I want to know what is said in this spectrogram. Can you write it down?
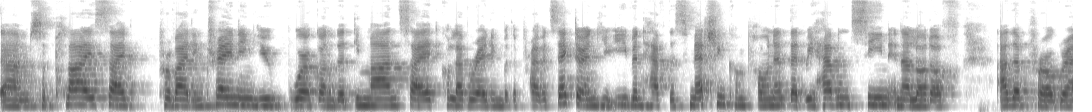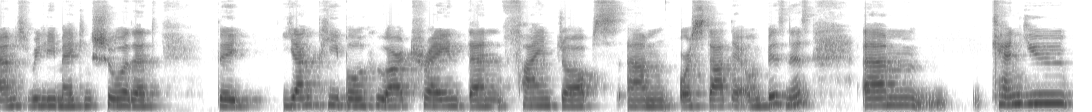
um, supply side providing training, you work on the demand side, collaborating with the private sector, and you even have this matching component that we haven't seen in a lot of other programs, really making sure that the young people who are trained then find jobs um, or start their own business. Um, can you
